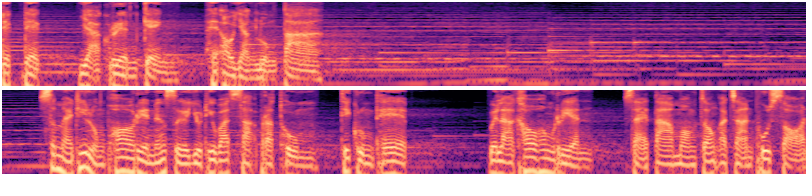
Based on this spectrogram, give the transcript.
เด็กๆ อยากเรียนเก่งให้เอาอย่างหลวงตา สมัยที่หลวงพ่อเรียนหนังสืออยู่ที่วัดสะประทุมที่กรุงเทพ เวลาเข้าห้องเรียน สายตามองจ้องอาจารย์ผู้สอน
